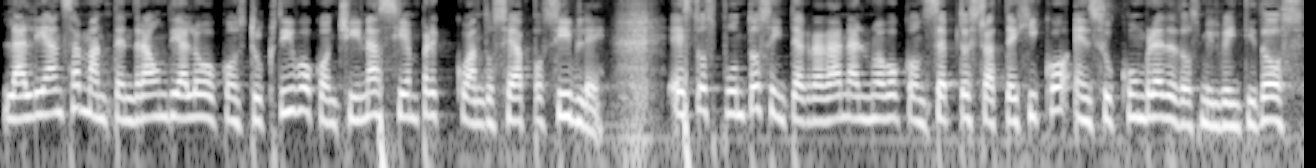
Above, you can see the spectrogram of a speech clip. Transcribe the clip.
La alianza mantendrá un diálogo constructivo con China siempre cuando sea posible. Estos puntos se integrarán al nuevo concepto estratégico en su cumbre de 2022.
